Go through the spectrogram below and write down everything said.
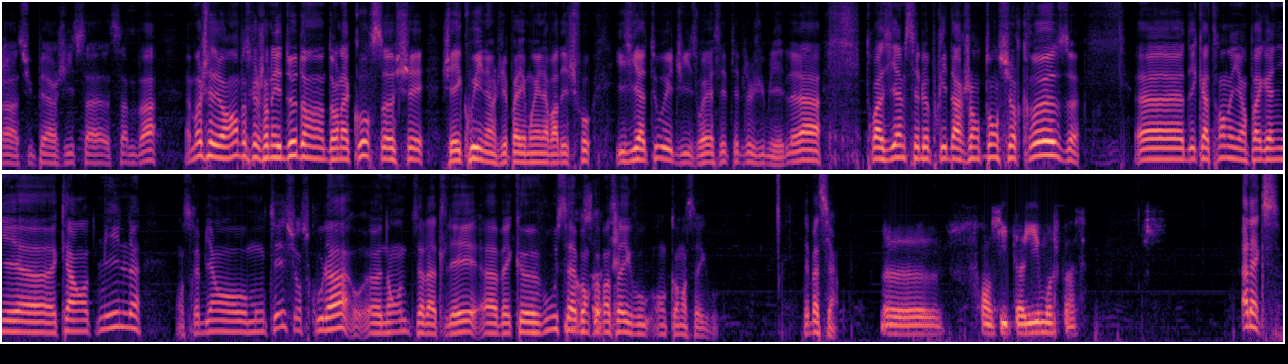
Ah, super, Gilles, ça, ça me va. Euh, Moi, j'ai vraiment parce que j'en ai deux dans, dans la course euh, chez, chez Equine. Hein, j'ai pas les moyens d'avoir des chevaux. Easy Atou et Gis. Ouais, c'est peut-être le jumelé. La troisième, c'est le prix d'Argenton sur Creuse. Euh, des 4 ans n'ayant pas gagné euh, 40 000. On serait bien au monté sur ce coup-là. Euh, non, c'est à l'attelé. Avec euh, vous, Seb, Non, on commence avec vous. On commence avec vous. Sébastien. Euh, France-Italie, moi je passe. Alex.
